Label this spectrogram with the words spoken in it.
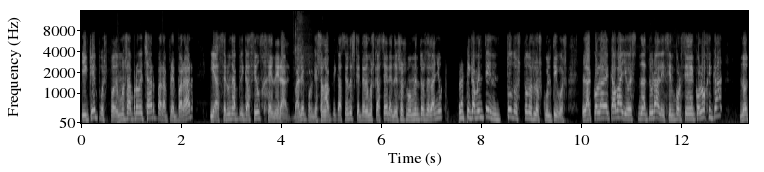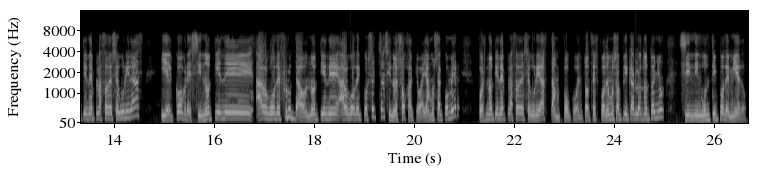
y que pues podemos aprovechar para preparar y hacer una aplicación general, ¿vale? Porque son aplicaciones que tenemos que hacer en esos momentos del año prácticamente en todos, todos los cultivos. La cola de caballo es natural y 100% ecológica, no tiene plazo de seguridad y el cobre, si no tiene algo de fruta o no tiene algo de cosecha, si no es hoja que vayamos a comer, pues no tiene plazo de seguridad tampoco. Entonces podemos aplicarlo en otoño sin ningún tipo de miedo.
